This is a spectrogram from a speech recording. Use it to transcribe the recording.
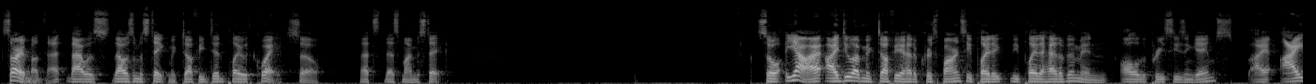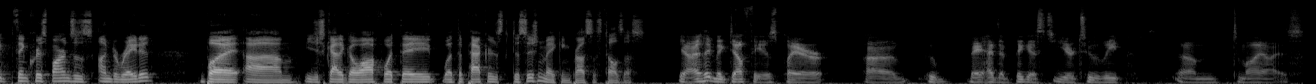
Sorry about that. That was that was a mistake. McDuffie did play with Quay, so that's that's my mistake. So yeah, I, I do have McDuffie ahead of Krys Barnes. He played he played ahead of him in all of the preseason games. I, I think Krys Barnes is underrated, but um, you just got to go off what they what the Packers decision making process tells us. Yeah, I think McDuffie is a player uh, who had the biggest year two leap um, to my eyes.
